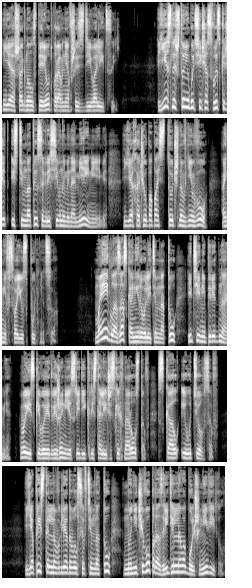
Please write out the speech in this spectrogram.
Я шагнул вперед, поравнявшись с дьяволицей. Если что-нибудь сейчас выскочит из темноты с агрессивными намерениями, я хочу попасть точно в него, а не в свою спутницу. Мои глаза сканировали темноту и тени перед нами, выискивая движение среди кристаллических наростов, скал и утесов. Я пристально вглядывался в темноту, но ничего подозрительного больше не видел.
